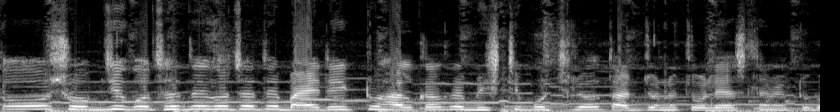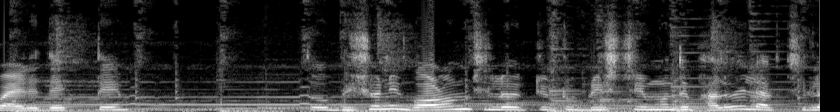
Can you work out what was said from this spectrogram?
তো সবজি গোছাতে গোছাতে বাইরে একটু হালকা হালকা বৃষ্টি পড়ছিল, তার জন্য চলে আসলাম একটু বাইরে দেখতে। তো ভীষণই গরম ছিল, একটু একটু বৃষ্টির মধ্যে ভালোই লাগছিল।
